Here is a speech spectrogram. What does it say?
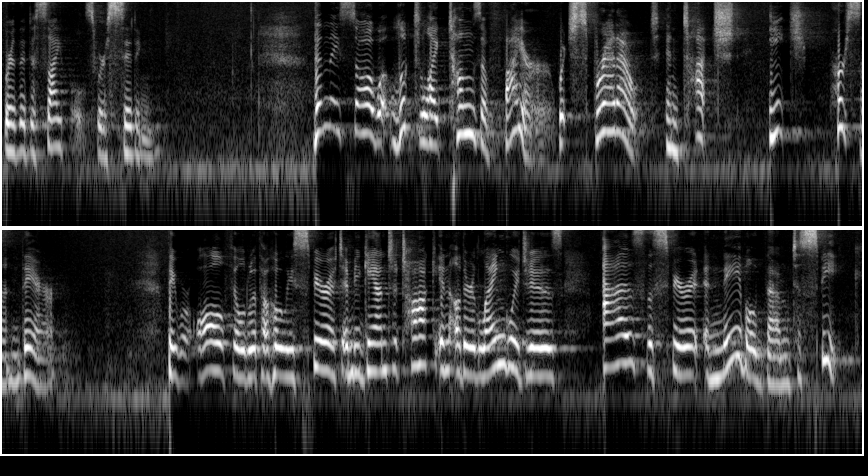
where the disciples were sitting. Then they saw what looked like tongues of fire, which spread out and touched each person there. They were all filled with the Holy Spirit and began to talk in other languages as the Spirit enabled them to speak.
